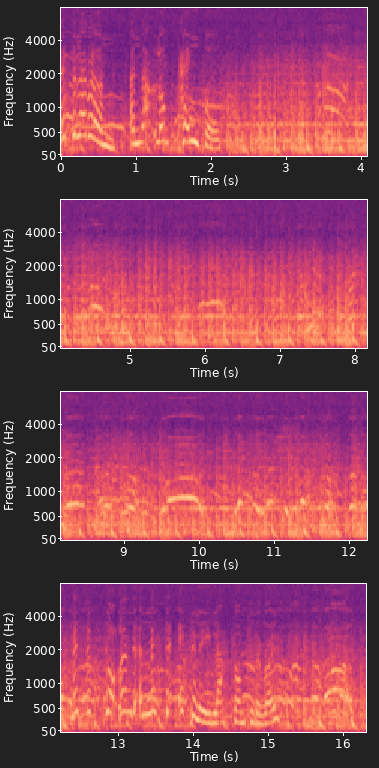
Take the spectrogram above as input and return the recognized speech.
Mr. Lebanon, and that looks painful. Mr. Scotland and Mr. Italy latch onto the rope.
